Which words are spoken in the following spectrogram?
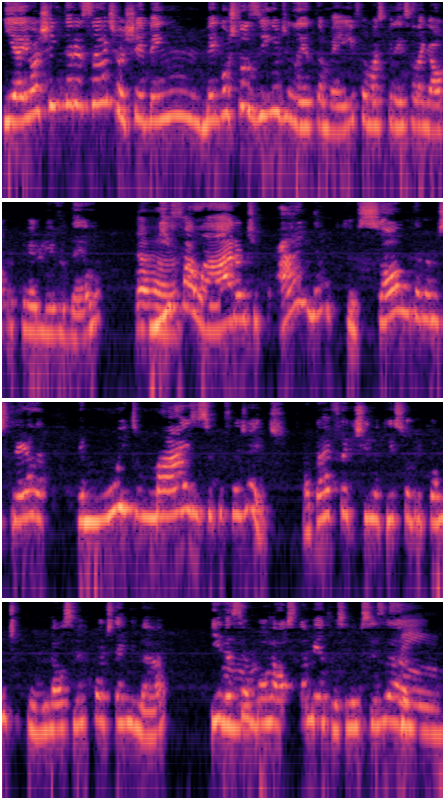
E aí eu achei interessante, eu achei bem, bem gostosinho de ler também. Foi uma experiência legal para o primeiro livro dela. Aham. Me falaram, tipo, ai não, porque o sol da mesma estrela é muito mais isso que eu falei, gente. Ela tá refletindo aqui sobre como, tipo, um relacionamento pode terminar e ainda Uhum. ser um bom relacionamento. Você não precisa Sim.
